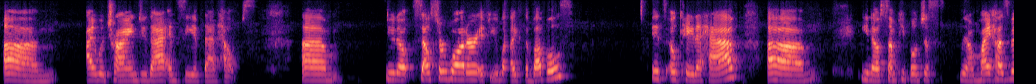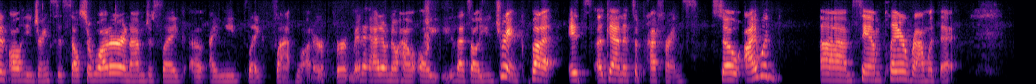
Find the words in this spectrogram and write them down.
Um, I would try and do that and see if that helps. Um, you know, seltzer water, if you like the bubbles, it's okay to have. Um, you know, some people just, you know, my husband, all he drinks is seltzer water. And I'm just like, uh, I need like flat water for a minute. I don't know how all you, that's all you drink, but it's, again, it's a preference. So I would, um, Sam, play around with it.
